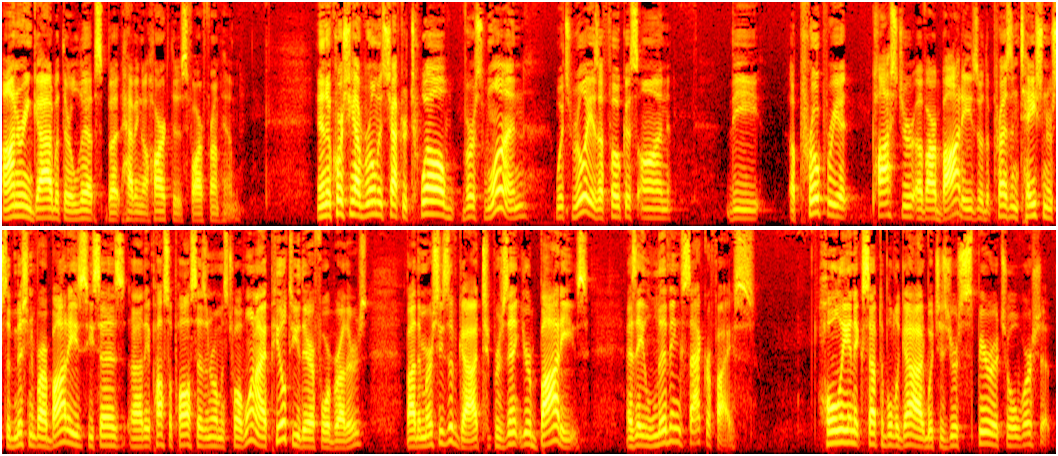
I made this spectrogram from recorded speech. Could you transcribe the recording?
honoring God with their lips, but having a heart that is far from Him. And of course, you have Romans chapter 12, verse 1, which really is a focus on the appropriate posture of our bodies or the presentation or submission of our bodies, he says, uh, the Apostle Paul says in Romans 12 1, I appeal to you, therefore, brothers, by the mercies of God, to present your bodies as a living sacrifice, holy and acceptable to God, which is your spiritual worship.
